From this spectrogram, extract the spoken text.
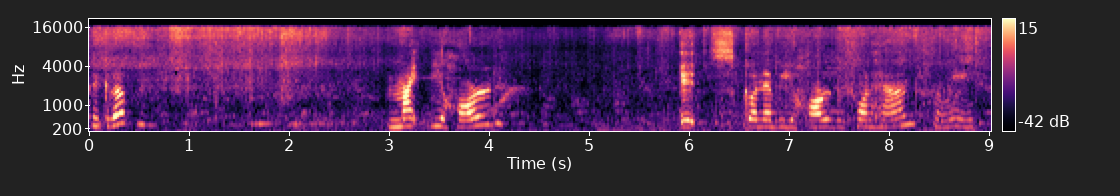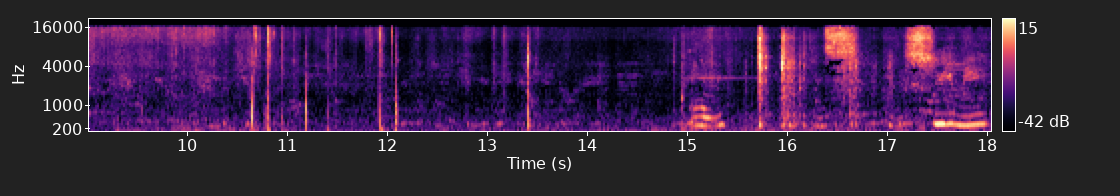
pick it up. Might be hard. It's gonna be hard with one hand for me. Boom. See me.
